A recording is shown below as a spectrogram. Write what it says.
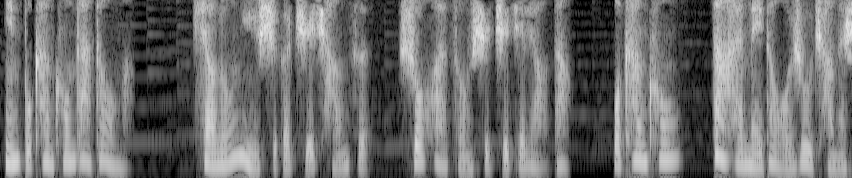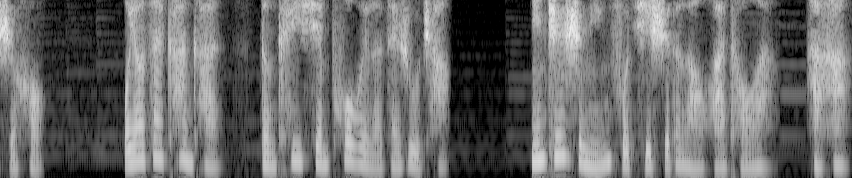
您不看空大斗吗？”小龙女是个直肠子，说话总是直截了当。我看空，但还没到我入场的时候，我要再看看。等 K 线破位了再入场，您真是名副其实的老滑头啊！哈哈，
